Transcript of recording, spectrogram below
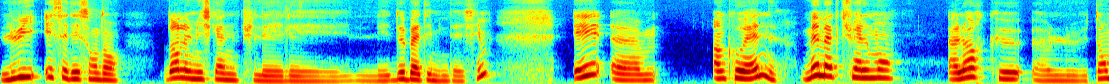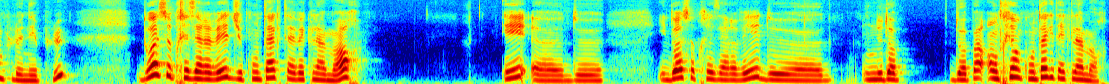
lui et ses descendants dans le Mishkan, puis les, deux baptêmes Et euh, un Cohen, même actuellement, alors que euh, le temple n'est plus, doit se préserver du contact avec la mort et euh, de, il doit se préserver de, euh, il ne doit, pas entrer en contact avec la mort.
